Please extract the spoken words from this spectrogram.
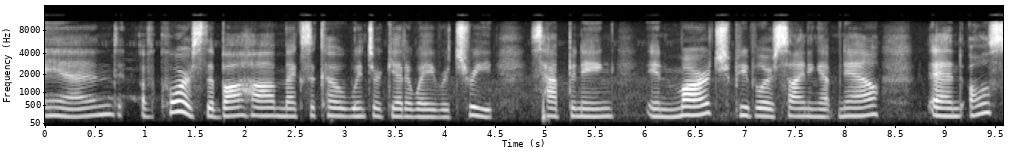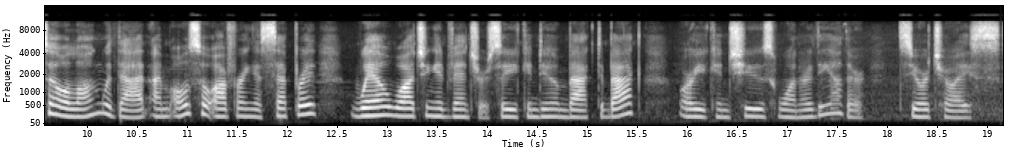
And of course, the Baja Mexico Winter Getaway Retreat is happening in March. People are signing up now. And also, along with that, I'm also offering a separate whale watching adventure. So you can do them back to back, or you can choose one or the other. It's your choice.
